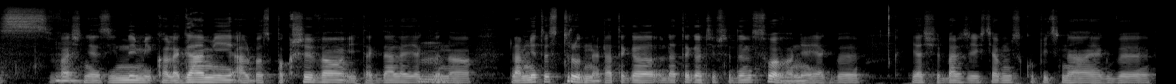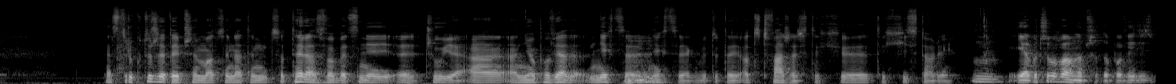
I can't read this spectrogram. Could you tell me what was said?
z właśnie z innymi kolegami albo z pokrzywą i tak dalej, jakby no dla mnie to jest trudne, dlatego, dlatego ci wszedłem w słowo, nie? Jakby ja się bardziej chciałbym skupić na jakby na strukturze tej przemocy, na tym, co teraz wobec niej y, czuję, a, a nie opowiada, nie chcę, nie chcę jakby tutaj odtwarzać tych, y, tych historii. Ja potrzebowałem na przykład opowiedzieć,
